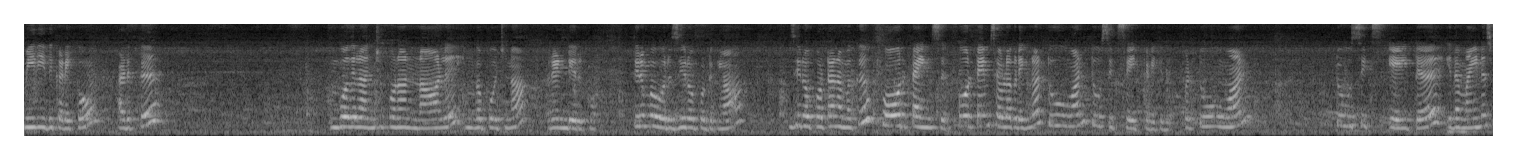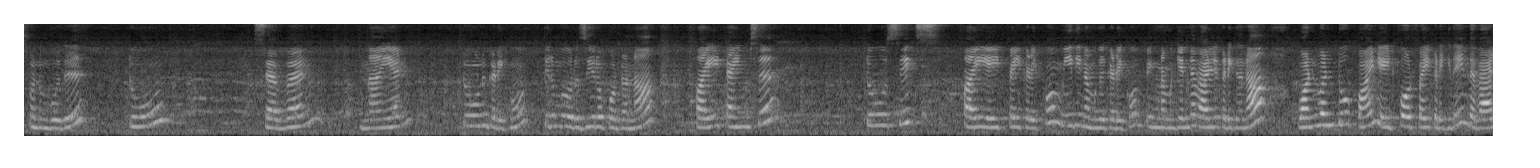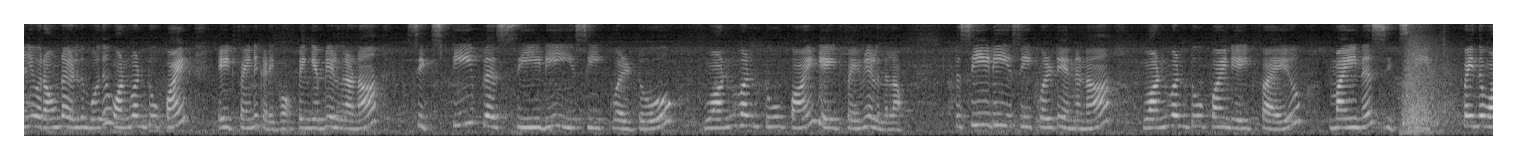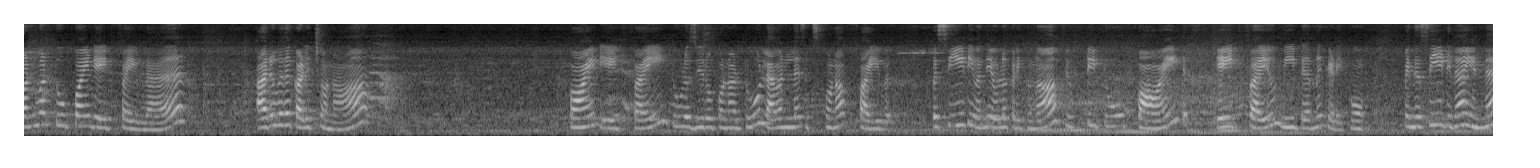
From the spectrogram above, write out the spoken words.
மீதி இது கிடைக்கும். அடுத்து ஒம்போதில் அஞ்சு போனால் நாலு இங்கே போச்சுன்னா ரெண்டு இருக்கும். திரும்ப ஒரு ஜீரோ போட்டுக்கலாம். ஜீரோ போட்டால் நமக்கு ஃபோர் டைம்ஸு ஃபோர் டைம்ஸ் எவ்வளோ கிடைக்குன்னா two one two six eight கிடைக்குது. இப்போ two one two six eight இதை மைனஸ் பண்ணும்போது டூ செவன் நயன் டூன்னு கிடைக்கும். திரும்ப ஒரு ஜீரோ போட்டோன்னா five times two six five eight five கிடைக்கும். மீதி நமக்கு கிடைக்கும். இப்போ இங்கே நமக்கு என்ன வேல்யூ கிடைக்குதுன்னா one one two point eight four five கிடைக்குது. இந்த வேல்யூ ரவுண்டாக எழுதும்போது one one two point eight ஃபைவ்னு கிடைக்கும். இப்போ இங்கே எப்படி எழுதலாம்னா sixty plus CD is equal to one one two point eight ஃபைவ்னு எழுதலாம். இப்போ சிடி இஸ் ஈக்குவல் டு என்னென்னா one one two point eight five minus sixty இப்போ இந்த one one two point eight ஃபைவ்ல அறுபதை கழிச்சோன்னா பாயிண்ட் எயிட் ஃபைவ் டூவில் ஜீரோ போனால் டூ லெவனில் சிக்ஸ் போனால் ஃபைவ் இப்போ சிடி வந்து எவ்வளோ கிடைக்கும்னா fifty two point eight five மீட்டர்னு கிடைக்கும். இப்போ இந்த சிடி தான் என்ன?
